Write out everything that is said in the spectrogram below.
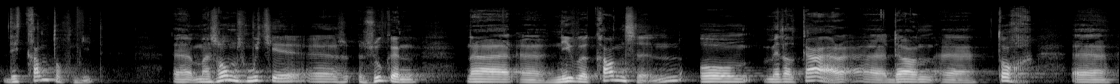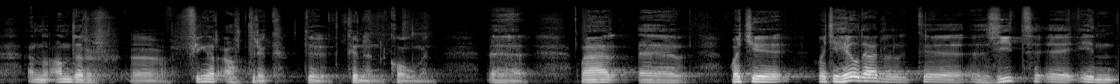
dit, kan toch niet? Uh, maar soms moet je zoeken naar nieuwe kansen om met elkaar dan toch een ander vingerafdruk te kunnen komen. Maar wat je wat je heel duidelijk uh, ziet in,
